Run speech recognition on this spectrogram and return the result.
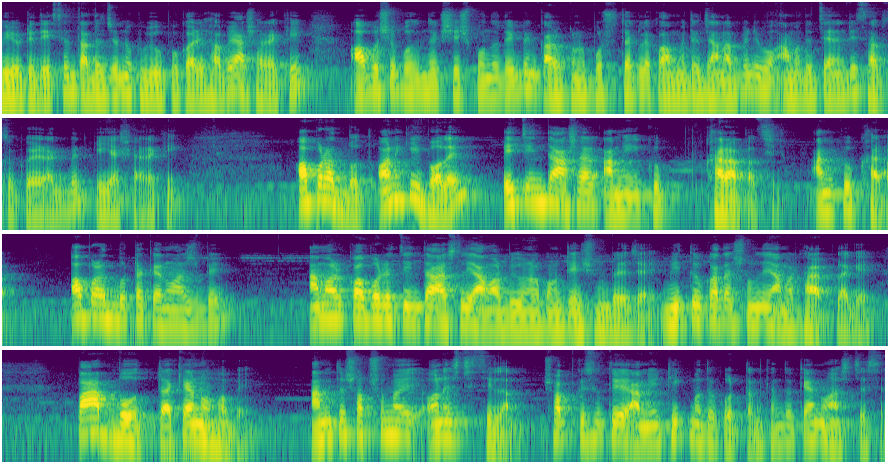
ভিডিওটি দেখছেন, তাদের জন্য খুবই উপকারী হবে, আশা রাখি। অবশ্যই প্রথম থেকে শেষ পর্যন্ত দেখবেন। কারও কোনো প্রশ্ন থাকলে কমেন্টে জানাবেন এবং আমাদের চ্যানেলটি সাবস্ক্রাইব করে রাখবেন, এই আশা রাখি। অপরাধবোধ। অনেকেই বলেন, এই চিন্তা আসার আমি খুব খারাপ আছি, আমি খুব খারাপ। অপরাধবোধটা কেন আসবে? আমার কবরের চিন্তা আসলে আমার বিভিন্ন রকম টেনশন বেড়ে যায়। মৃত্যুর কথা শুনলে আমার খারাপ লাগে। পাপ বোধটা কেন হবে? আমি তো সবসময় অনেস্ট ছিলাম। সব কিছুতে আমি ঠিক মতো করতাম, কিন্তু কেন আসতেছে?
